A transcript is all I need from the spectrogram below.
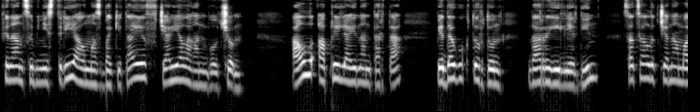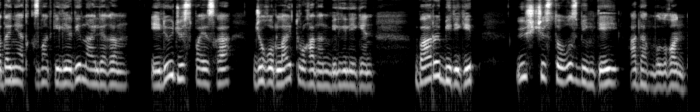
финансы министри алмаз бакетаев жарыялаган болчу. Ал апрель айынан тарта педагогдордун дарыгерлердин социалдык жана маданият кызматкерлердин айлыгы элүү жүз пайызга жогорулай турганын белгилеген. Баары биригип үч жүз тогуз миңдей адам болгон.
